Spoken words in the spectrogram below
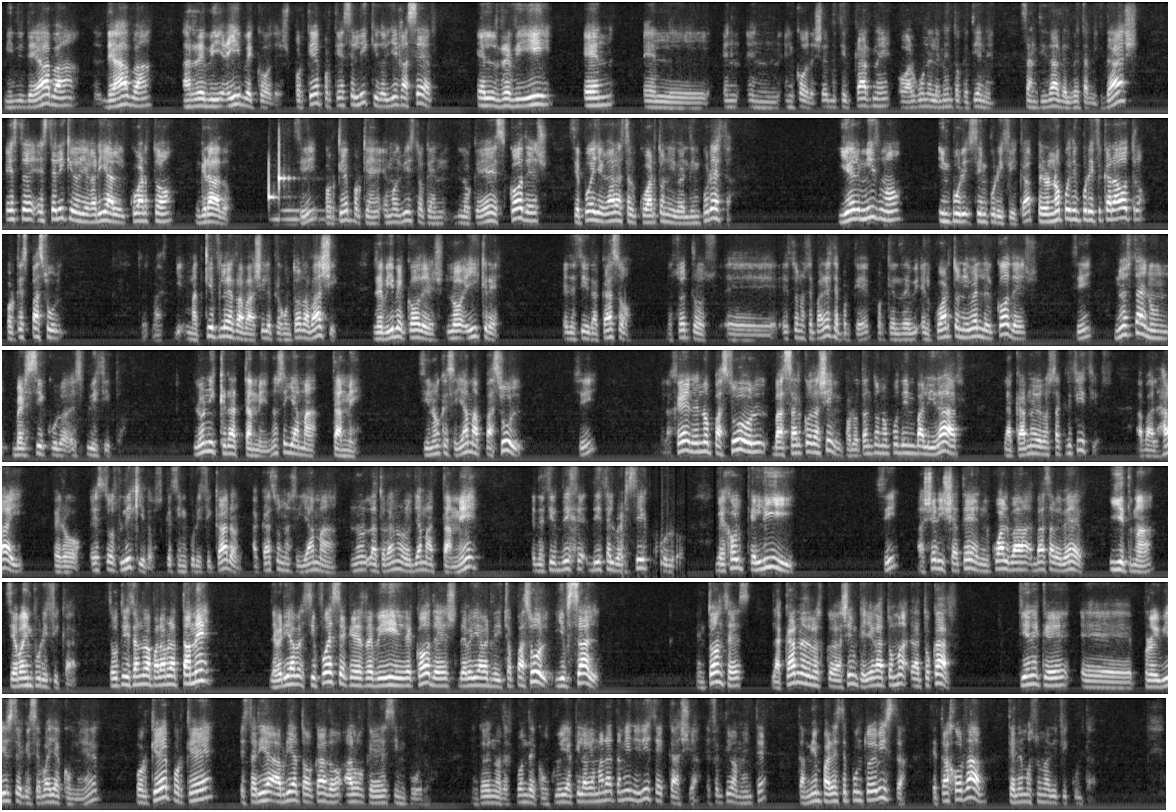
De Abba, de Abba a Revi'i Bekodesh. ¿Por qué? Porque ese líquido llega a ser el Revi'i en el, en, en, Kodesh, es decir, carne o algún elemento que tiene santidad del Betamikdash, este, este líquido llegaría al cuarto grado. ¿Sí? ¿Por qué? Porque hemos visto que en lo que es Kodesh se puede llegar hasta el cuarto nivel de impureza. Y él mismo se impurifica, pero no puede impurificar a otro porque es pasul. Matkifle Rabashi le preguntó a Rabashi, revive Kodesh, lo ikre. Es decir, ¿acaso nosotros, eh, esto no se parece, ¿por qué? Porque el, cuarto nivel del Kodesh, ¿sí? No está en un versículo explícito. Lonikrat tamé, no se llama tamé, sino que se llama pasul, ¿sí? No pasul, basar kodashim, por lo tanto no puede invalidar la carne de los sacrificios. Abalhai, pero estos líquidos que se impurificaron, ¿acaso no se llama, no, la Torah no los llama tamé? Es decir, dice el versículo, Mejor que li, ¿sí? Asher Ishate, en el cual vas a beber, Yitma, se va a impurificar. Está utilizando la palabra tamé. Debería, si fuese que es Revi de Kodesh, debería haber dicho pasul, yifsal. Entonces, la carne de los Kodashim que llega a, tocar tiene que eh, prohibirse que se vaya a comer. ¿Por qué? Porque estaría, habría tocado algo que es impuro. Entonces nos responde, concluye aquí la Gemara también y dice, Kasha, efectivamente, también para este punto de vista que trajo Rab, tenemos una dificultad.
